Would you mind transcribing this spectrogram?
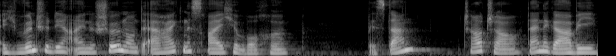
Ich wünsche dir eine schöne und ereignisreiche Woche. Bis dann. Ciao, ciao, deine Gabi.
